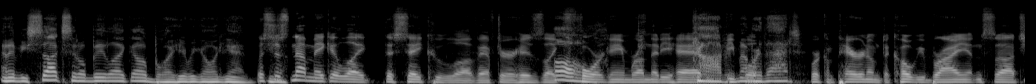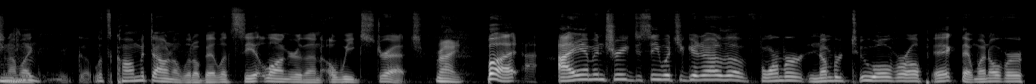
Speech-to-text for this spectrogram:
And if he sucks, it'll be like, oh boy, here we go again. Let's You know? just not make it like the Sekou love after his like Oh, four game run that he had. God, People remember that? We're comparing him to Kobe Bryant and such, and I'm like, Mm-hmm. let's calm it down a little bit. Let's see it longer than a week stretch. Right. But I am intrigued to see what you get out of the former number two overall pick that went over,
